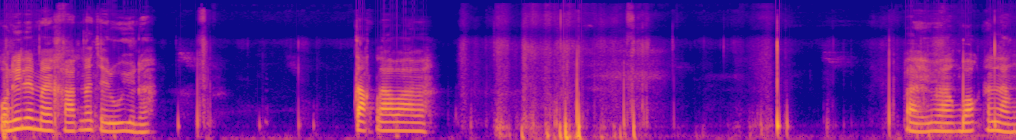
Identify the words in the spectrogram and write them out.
คนที่เล่นไมค์ครับน่าจะรู้อยู่นะ ตักลาวามา ไป วางบล็อกด้านหลัง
